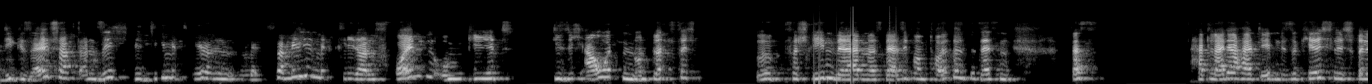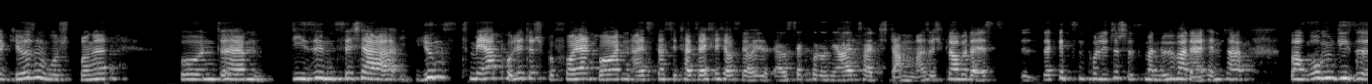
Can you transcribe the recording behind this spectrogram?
die Gesellschaft an sich, wie die mit ihren mit Familienmitgliedern, Freunden umgeht, die sich outen und plötzlich äh, verschrien werden, als wäre sie vom Teufel besessen, das hat leider halt eben diese kirchlich-religiösen Ursprünge. Und ähm, die sind sicher jüngst mehr politisch befeuert worden, als dass sie tatsächlich aus der, aus der Kolonialzeit stammen. Also ich glaube, da ist, da gibt es ein politisches Manöver dahinter, warum diese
